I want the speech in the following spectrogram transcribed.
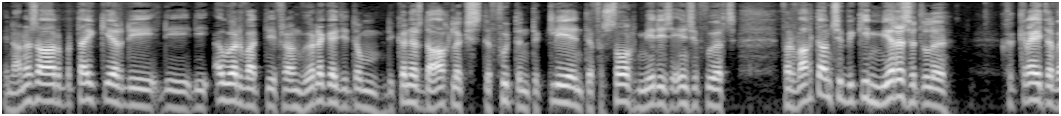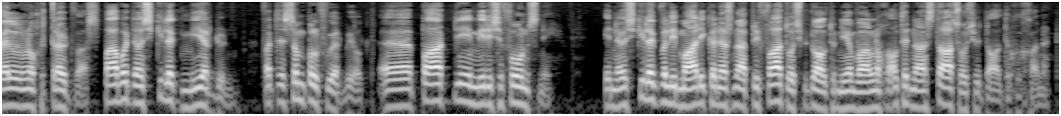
En dan is daar baie keer die die die ouer wat die verantwoordelikheid het om die kinders daagliks te voed en te klee en te versorg medies ensovoorts, verwag dan so 'n bietjie meer as wat hulle gekry het terwyl hulle nog getroud was. Pa moet nou skielik meer doen. Wat 'n simpel voorbeeld. 'n uh, Pa het nie 'n mediese fonds nie. En nou skielik wil die ma die kinders na 'n privaat hospitaal toe neem waar hulle nog altyd na 'n staatshospitaal toe gegaan het.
